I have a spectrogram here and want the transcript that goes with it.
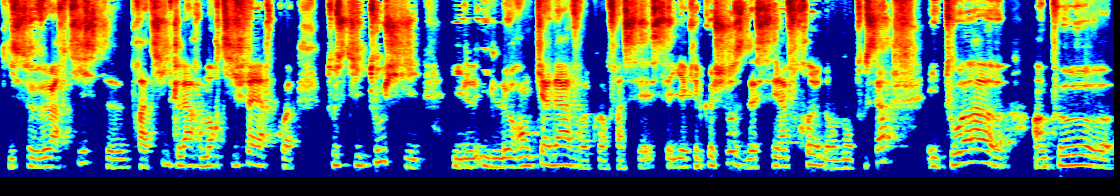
qui se veut artiste euh, pratique l'art mortifère, quoi. Tout ce qui touche, il, il, le rend cadavre, quoi. Enfin, c'est, il y a quelque chose d'assez affreux dans, tout ça. Et toi, euh, un peu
